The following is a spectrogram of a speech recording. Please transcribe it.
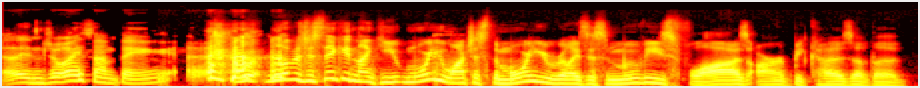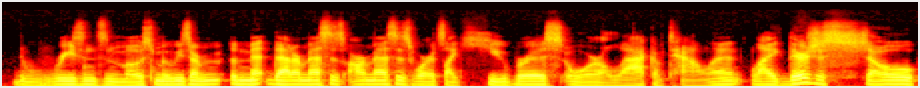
enjoy something. well, I was just thinking, like, you more you watch this, the more you realize this movie's flaws aren't because of the reasons most movies are that are messes are messes where it's like hubris or a lack of talent. Like, there's just so.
